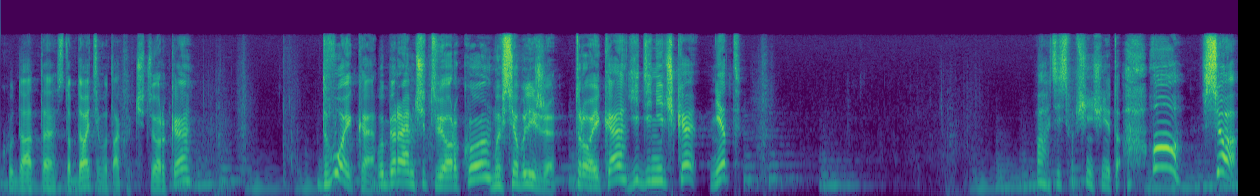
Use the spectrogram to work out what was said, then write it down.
куда-то... Стоп, давайте вот так вот. Четверка. Двойка. Убираем четверку. Мы все ближе. Тройка. Единичка. Нет? А, здесь вообще ничего нету. О, все!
